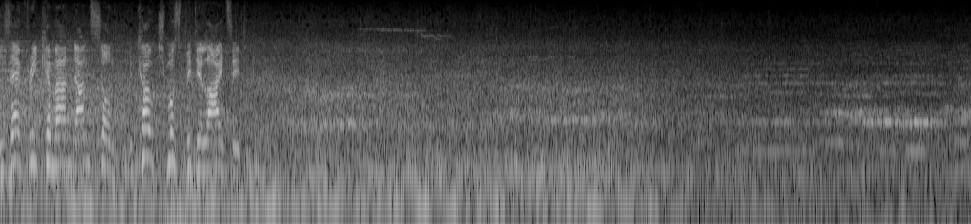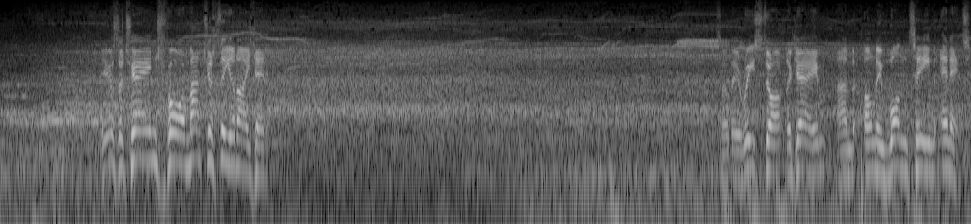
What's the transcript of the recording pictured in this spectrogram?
his every command and some. The coach must be delighted. A change for Manchester United. So they restart the game and only one team in it.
